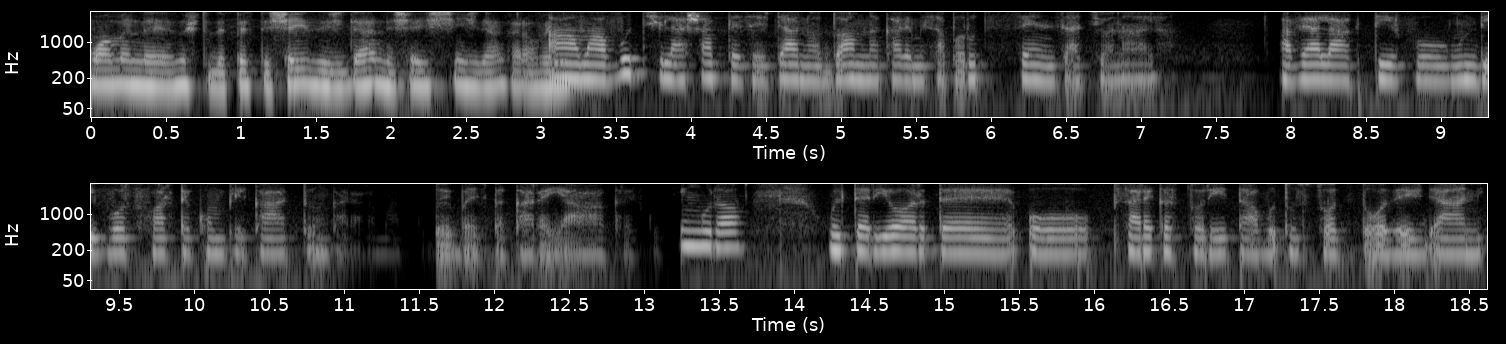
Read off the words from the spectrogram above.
oameni, nu știu, de peste 60 de ani, de 65 de ani care au venit. Am avut și la 70 de ani o doamnă care mi s-a părut senzațională. Avea la activ un divorț foarte complicat în care a rămas cu doi băieți pe care ea a crescut singură. Ulterior de o, s-a recăsătorit, a avut un soț 20 de ani,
